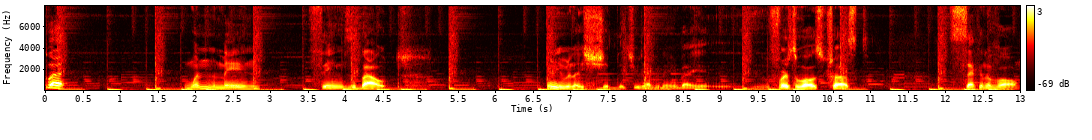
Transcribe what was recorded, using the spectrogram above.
But one of the main things about any relationship that you'd have with anybody, first of all, is trust. Second of all,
